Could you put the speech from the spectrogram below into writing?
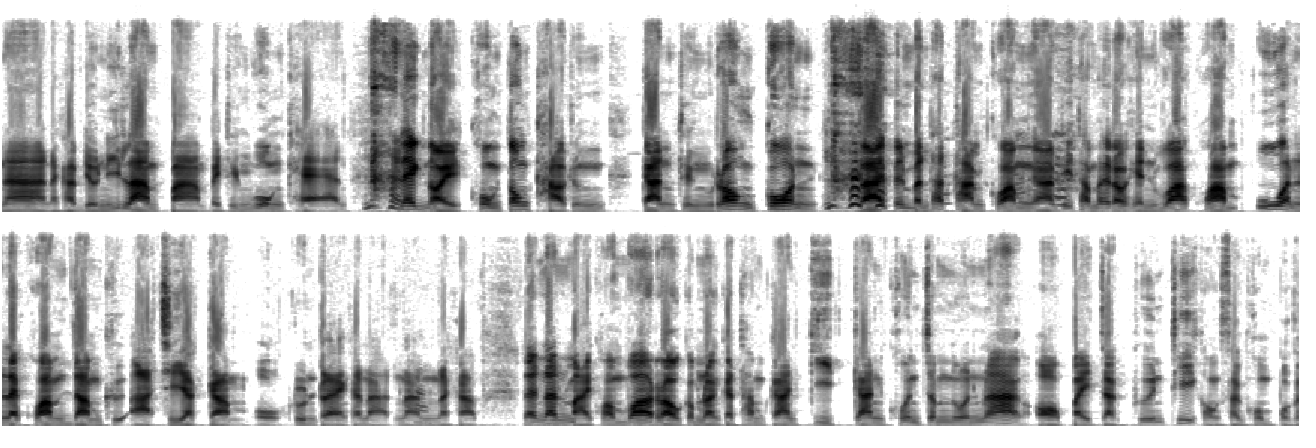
หน้านะครับเดี๋ยวนี้ลามปามไปถึงวงแขน เลขหน่อยคงต้องขาวถึงกันถึงร่องก้น กลายเป็นบรรทัดฐานความงามที่ทำให้เราเห็นว่าความอ้วนและความดำคืออาชญากรรมโอ้รุนแรงขนาดนั้นนะครับ และนั่นหมายความว่าเรากำลังกระทำการกีดกันคนจำนวนมากออกไปจากพื้นที่ของสังคมปก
